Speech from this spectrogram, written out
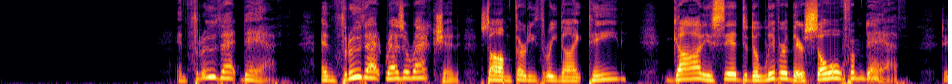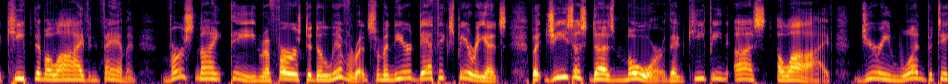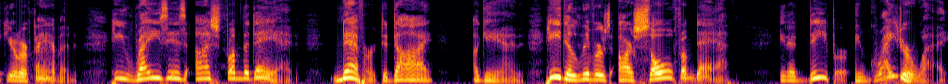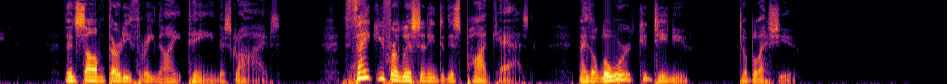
And through that death, and through that resurrection, Psalm 33 19, God is said to deliver their soul from death, to keep them alive in famine. Verse 19 refers to deliverance from a near death experience, but Jesus does more than keeping us alive during one particular famine. He raises us from the dead, never to die again. He delivers our soul from death in a deeper and greater way than Psalm 33:19 describes. Thank you for listening to this podcast. May the Lord continue to bless you.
